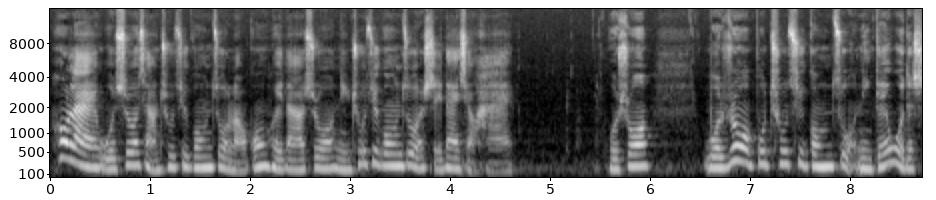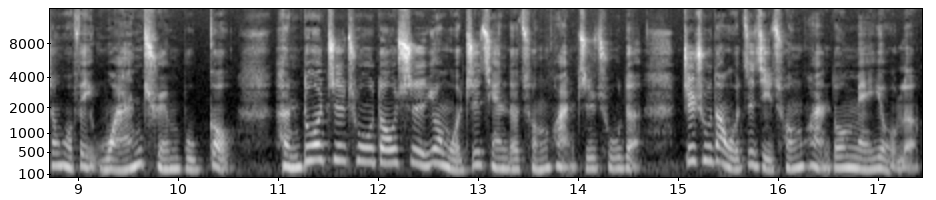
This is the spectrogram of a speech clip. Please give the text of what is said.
后来我说想出去工作，老公回答说：“你出去工作，谁带小孩？”我说。我若不出去工作，你给我的生活费完全不够，很多支出都是用我之前的存款支出的，支出到我自己存款都没有了。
